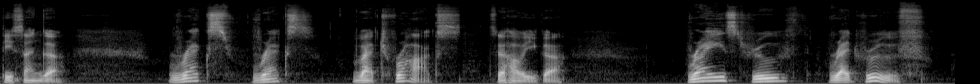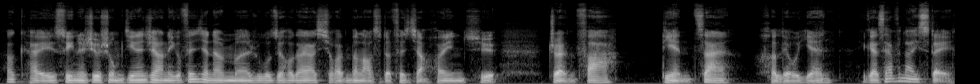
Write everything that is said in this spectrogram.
第三个，Rex wrecks wet rocks。最后一个，raised roof red roof。OK，所以呢，就是我们今天这样的一个分享。那么，如果最后大家喜欢本老师的分享，欢迎去转发、点赞和留言。You guys have a nice day.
